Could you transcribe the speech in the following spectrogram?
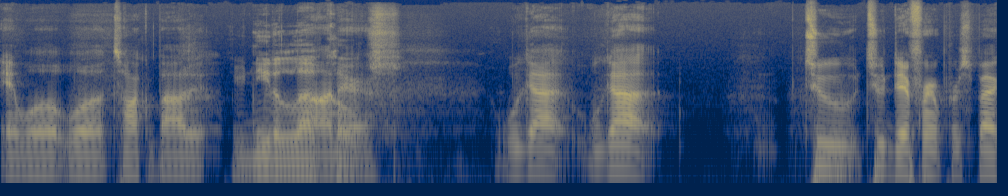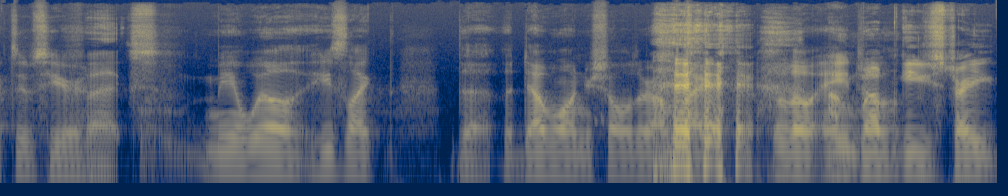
and we'll we'll talk about it. you need a love coach. air. We got we got two two different perspectives here. Facts. Me and Will, he's like the the devil on your shoulder. I'm like the little angel. I'm angel. about to give you straight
